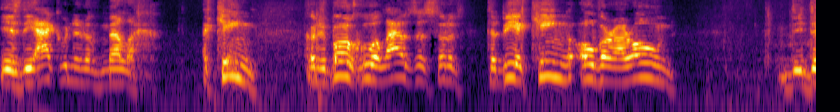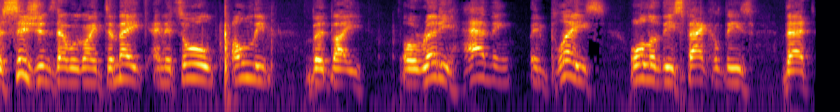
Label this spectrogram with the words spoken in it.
is the acronym of melech, a king Kodesh Baruch Hu allows us sort of to be a king over our own the decisions that we're going to make, and it's all only but by already having in place all of these faculties that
